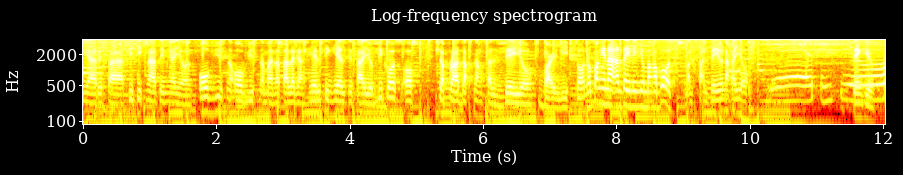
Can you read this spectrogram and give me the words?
nangyari sa physique natin ngayon. Obvious na obvious naman na talagang healthy-healthy tayo because of the products ng Salveo Barley. So ano pang inaantay ninyo mga boss? Mag-Salveo na kayo. Yes, thank you. Thank you.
